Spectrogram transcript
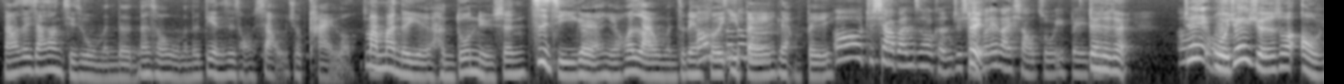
然后再加上，其实我们的那时候我们的店是从下午就开了，慢慢的也很多女生自己一个人也会来我们这边喝一杯两杯，哦，就下班之后可能就想说，哎，来小酌一杯，对对对，所以我就会觉得说，哦，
